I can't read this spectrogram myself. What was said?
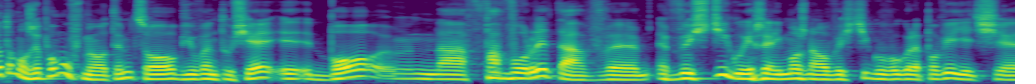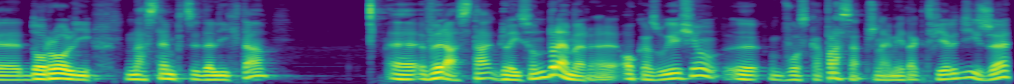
no to może pomówmy o tym, co w Juventusie, y, bo na faworyta w wyścigu, jeżeli można o wyścigu w ogóle powiedzieć, e, do roli następcy Delichta, wyrasta Gleison Bremer. E, okazuje się, e, włoska prasa przynajmniej tak twierdzi, że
